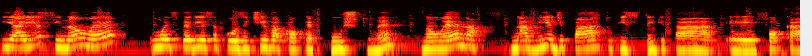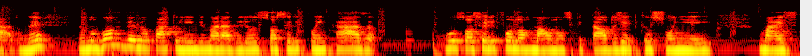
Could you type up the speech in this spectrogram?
E aí, assim, não é uma experiência positiva a qualquer custo, né? Não é na, na via de parto que isso tem que estar tá, é, focado, né? Eu não vou viver meu parto lindo e maravilhoso só se ele for em casa ou só se ele for normal no hospital do jeito que eu sonhei. Mas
